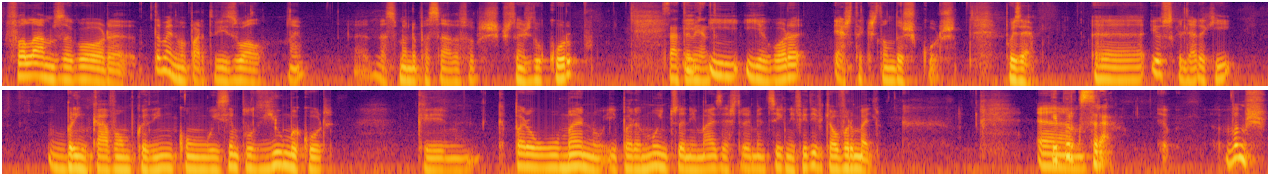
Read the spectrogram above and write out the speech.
Falámos agora também de uma parte visual, é? na semana passada, sobre as questões do corpo. Exatamente. E, e- e agora esta questão das cores. Pois é, eh, eu se calhar aqui brincava um bocadinho com o exemplo de uma cor que, que para o humano e para muitos animais é extremamente significativo, que é o vermelho. e por que será? Vamos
